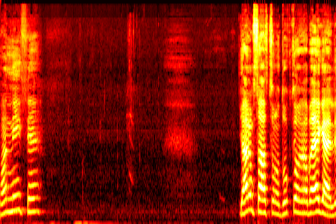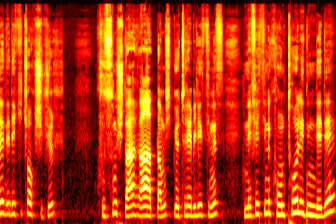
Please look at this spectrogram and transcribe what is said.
Lan neyse. Yarım saat sonra doktor arabaya geldi. Dedi ki çok şükür. Kusmuş da rahatlamış götürebilirsiniz. Nefesini kontrol edin dedi.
